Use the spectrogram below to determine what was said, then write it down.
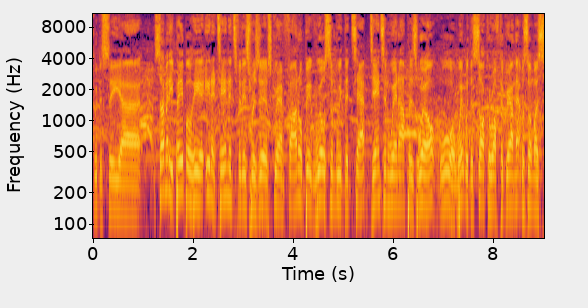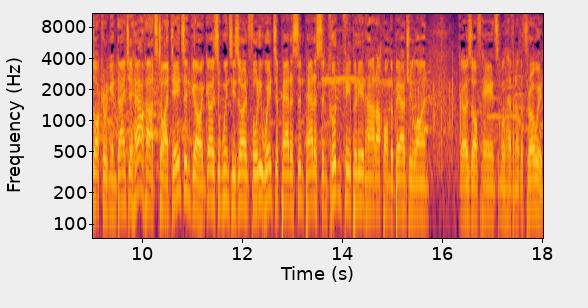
Good to see uh, so many people here in attendance for this reserves grand final. Big Wilson with the tap. Denton went up as well. Oh, went with the soccer off the ground. That was almost soccering in danger. How hard's tied. Denton going. Goes and wins his own footy. Went to Patterson. Patterson couldn't keep it in. Hard up on the boundary line. Goes off hands and we'll have another throw in.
